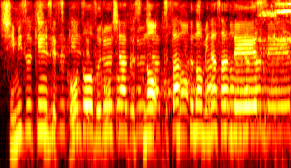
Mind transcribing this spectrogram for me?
清水建設高等ブルーシャークスのスタッフの皆さんです。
